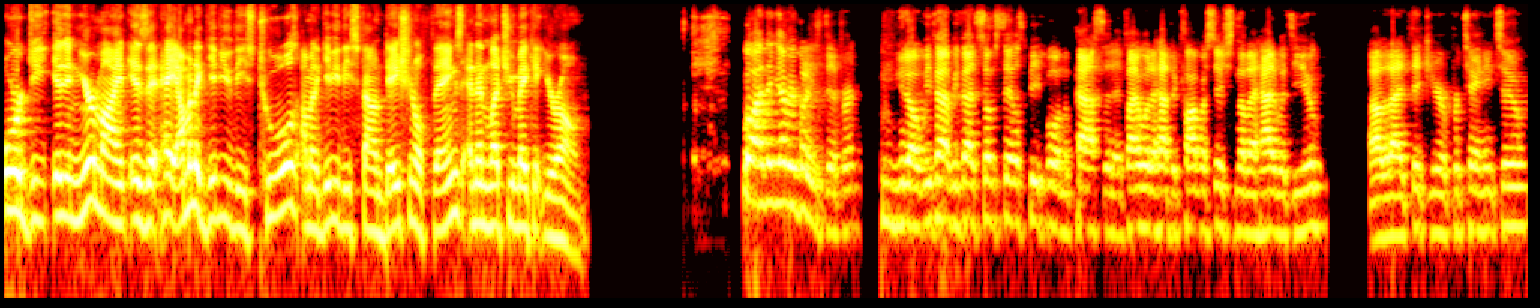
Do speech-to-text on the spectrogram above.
Or do you, in your mind is it hey i'm going to give you these tools i'm going to give you these foundational things and then let you make it your own well i think everybody's different. You know we've had we've had some salespeople in the past that if i would have had the conversation that i had with you uh, that i think you're pertaining to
